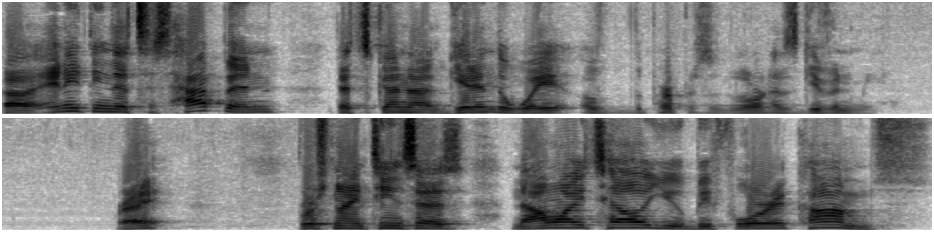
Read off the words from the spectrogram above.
uh, anything that has happened that's gonna get in the way of the purpose that the Lord has given me." Right? Verse 19 says, "Now I tell you before it comes,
